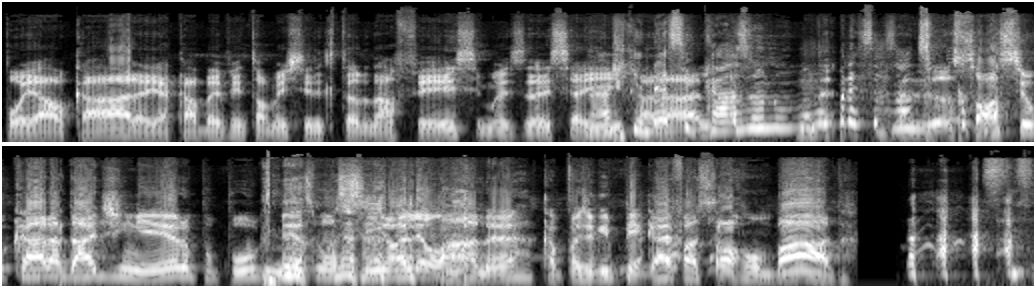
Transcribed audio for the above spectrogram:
Apoiar o cara, e acaba eventualmente tendo que tornar face, mas é esse aí, Acho que caralho. nesse caso não vamos precisar disso. Só se o cara dá dinheiro pro público, mesmo assim, olha lá, né? Capaz de alguém pegar e falar seu arrombado.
